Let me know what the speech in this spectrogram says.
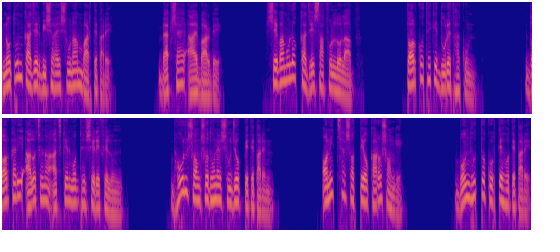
নতুন কাজের বিষয়ে সুনাম বাড়তে পারে। ব্যবসায় আয় বাড়বে। সেবামূলক কাজে সাফল্য লাভ। তর্ক থেকে দূরে থাকুন। দরকারি আলোচনা আজকের মধ্যে সেরে ফেলুন। ভুল সংশোধনের সুযোগ পেতে পারেন। অনিচ্ছা সত্ত্বেও কারও সঙ্গে। বন্ধুত্ব করতে হতে পারে।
